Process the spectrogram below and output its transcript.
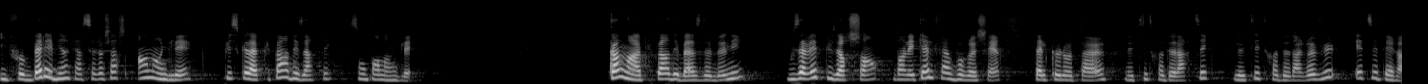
il faut bel et bien faire ces recherches en anglais puisque la plupart des articles sont en anglais. Comme dans la plupart des bases de données, vous avez plusieurs champs dans lesquels faire vos recherches, tels que l'auteur, le titre de l'article, le titre de la revue, etc.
